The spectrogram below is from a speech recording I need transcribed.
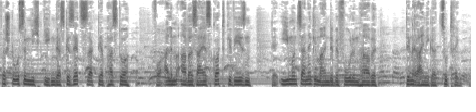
verstoße nicht gegen das Gesetz, sagt der Pastor. Vor allem aber sei es Gott gewesen, der ihm und seiner Gemeinde befohlen habe, den Reiniger zu trinken.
